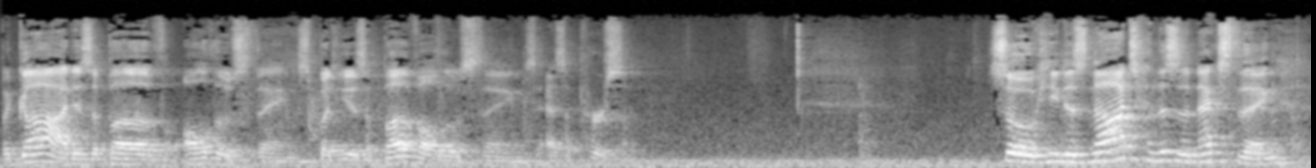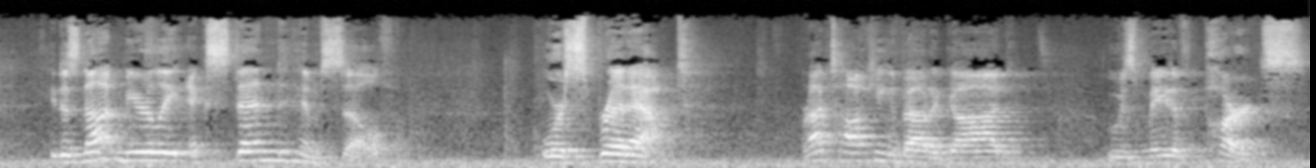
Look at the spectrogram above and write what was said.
But God is above all those things, but he is above all those things as a person. So he does not, and this is the next thing, he does not merely extend himself or spread out. We're not talking about a God who is made of parts,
